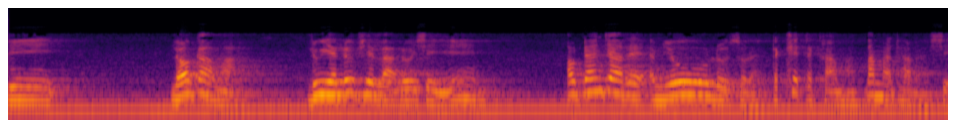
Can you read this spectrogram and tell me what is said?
ဒီလောကမှာလူရလူဖြစ်လာလို့ရှိရင်အောက်တန်းကြတဲ့အမျိုးလို့ဆိုတာတစ်ခေတ်တစ်ခါမှာသတ်မှတ်ထားတာရှိ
